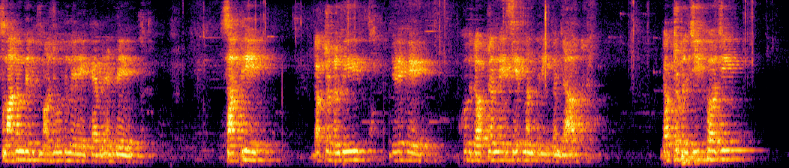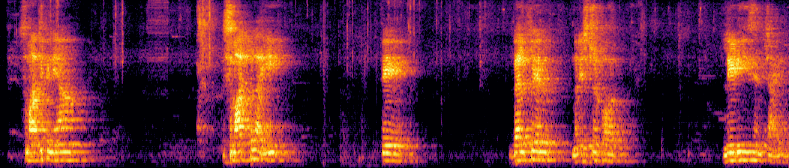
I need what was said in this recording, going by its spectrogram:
ਸਮਾਗਮ ਦੇ ਵਿੱਚ ਮੌਜੂਦ ਮੇਰੇ ਕੈਬਨਿਟ ਦੇ ਸਾਥੀ ਡਾਕਟਰ ਬਲਬੀਰ, ਜਿਹੜੇ ਕਿ ਖੁਦ ਡਾਕਟਰ ਨੇ, ਸਿਹਤ ਮੰਤਰੀ ਪੰਜਾਬ ਡਾਕਟਰ ਬਲਜੀਤ ਕੌਰ ਜੀ, ਸਮਾਜਿਕ ਨਿਆਂ, ਸਮਾਜ ਭਲਾਈ ਤੇ welfare minister for ladies and child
